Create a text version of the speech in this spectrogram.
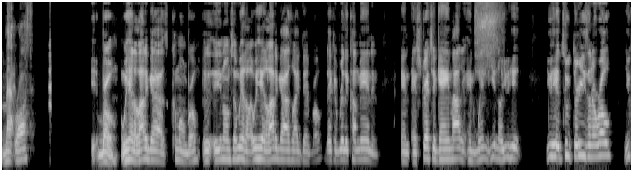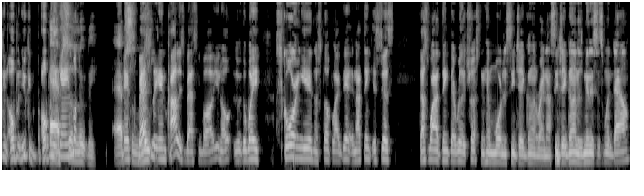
Matt Roth. Bro, we had a lot of guys. Come on, bro. You know what I'm saying? We had a, we had a lot of guys like that, bro. They can really come in and and, and stretch a game out and, win. You know, you hit you hit two threes in a row you can open you can open Absolutely. the game Absolutely. Absolutely. Especially in college basketball, you know, the, the, way scoring is and stuff like that. And I think it's just that's why I think they're really trusting him more than CJ Gunn right now. CJ Gunn, his minutes has went down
